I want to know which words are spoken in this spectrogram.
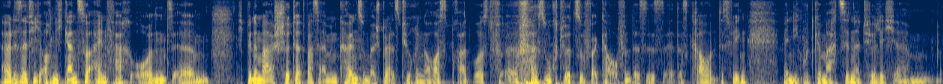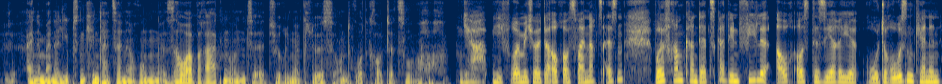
Aber das ist natürlich auch nicht ganz so einfach. Und ähm, ich bin immer erschüttert, was einem in Köln zum Beispiel als Thüringer Rostbratwurst versucht wird zu verkaufen. Das ist äh, das Grauen. Deswegen, wenn die gut gemacht sind, natürlich ähm, eine meiner liebsten Kindheitserinnerungen. Sauerbraten und äh, Thüringer Klöße und Rotkraut dazu. Och. Ja, ich freue mich heute auch aufs Weihnachtsessen. Wolfram Grandetzka, den viele auch aus der Serie Rote Rosen kennen.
